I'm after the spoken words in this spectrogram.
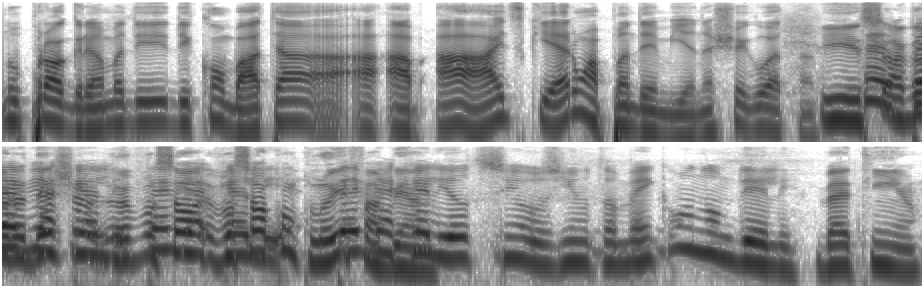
no programa de, de combate à, à, AIDS, que era uma pandemia, né? Chegou a tanto. Isso, agora deixa. Aquele, eu, vou só, aquele, eu vou só concluir, teve Fabiano. aquele outro senhorzinho também, qual é o nome dele? Betinho.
